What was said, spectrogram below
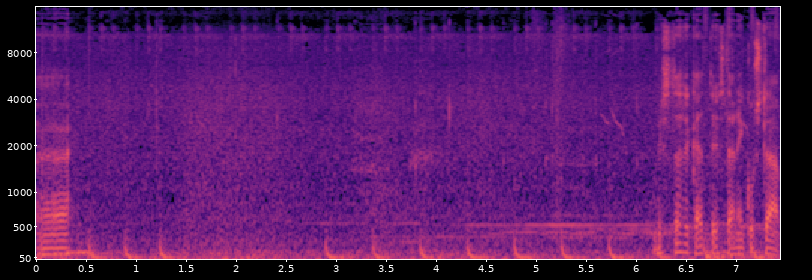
Ää. Mistä se käytti sitä niinku sitä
